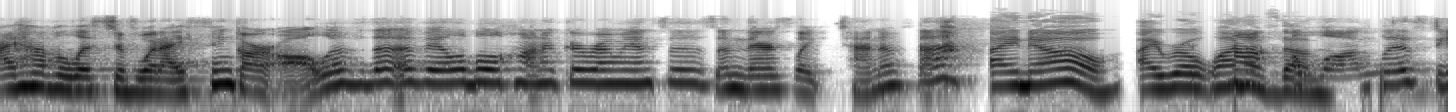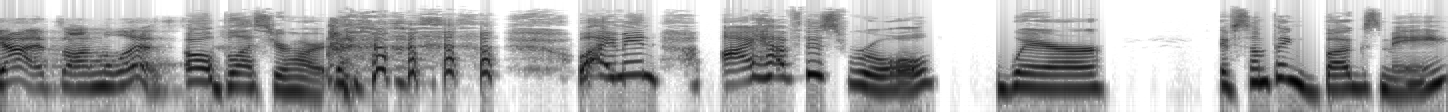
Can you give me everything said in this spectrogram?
I have a list of what I think are all of the available Hanukkah romances, and there's like 10 of them. I know. I wrote one of them. A long list. Yeah, it's on the list. Oh, bless your heart. well, I mean, I have this rule where if something bugs me,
